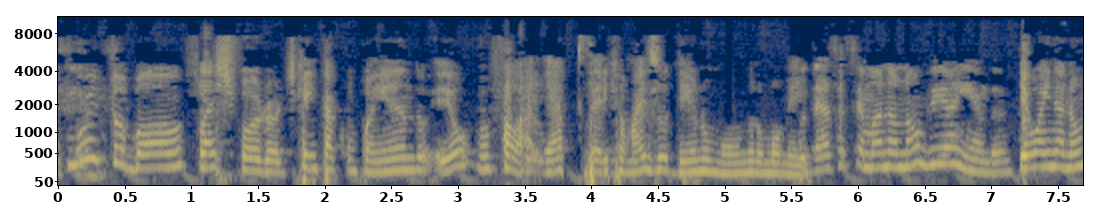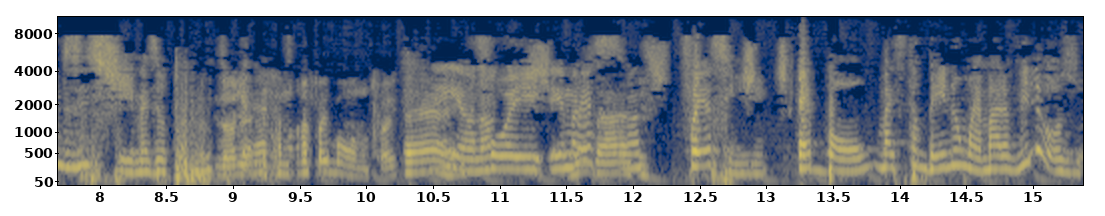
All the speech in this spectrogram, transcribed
Muito bom. Flash Forward, quem tá acompanhando, eu vou falar, é a série que eu mais odeio no mundo no O momento. dessa semana eu não vi ainda. Eu ainda não desisti, mas eu tô O muito episódio dessa semana foi bom, não foi? Nem eu não Foi, assisti, mas assisti. foi assim, gente. É bom, mas também não é maravilhoso.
